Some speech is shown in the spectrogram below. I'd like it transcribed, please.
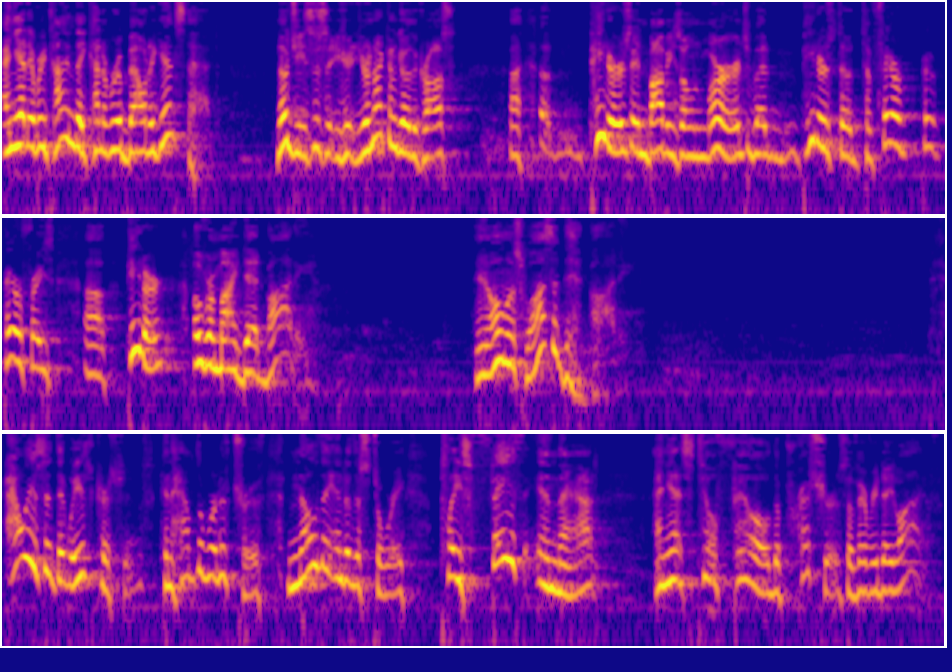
And yet every time they kind of rebelled against that. No, Jesus, you're not going to go to the cross. Uh, uh, Peter's, in Bobby's own words, but Peter's to, to fair, paraphrase uh, Peter, over my dead body. And it almost was a dead body. How is it that we as Christians can have the word of truth, know the end of the story, place faith in that, and yet still feel the pressures of everyday life?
